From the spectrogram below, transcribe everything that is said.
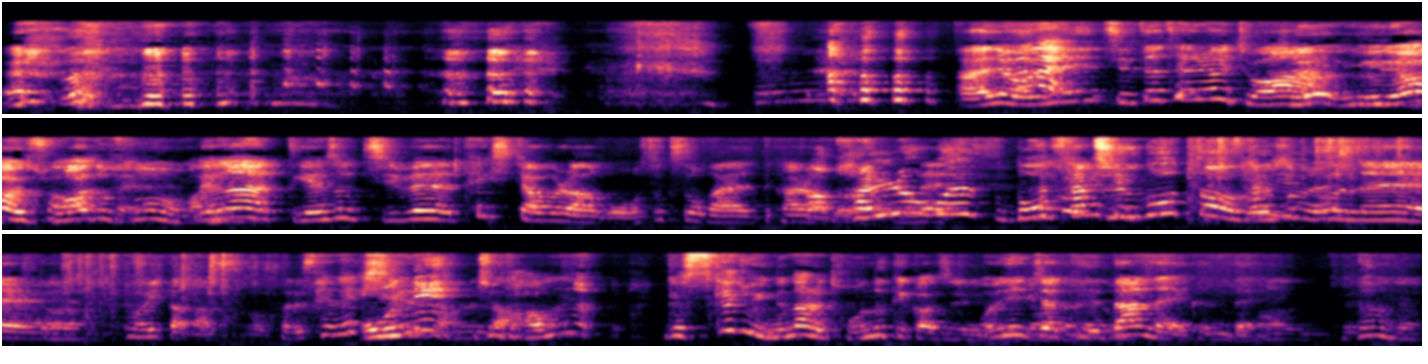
아니 언니 진짜 체력이 좋아. 쟤- 얘가 좋아졌어. 많이. 내가 계속 집에 택시 잡으라고 숙소 가, 아 가라고. 가려고 했어. 너무 30 즐거웠잖아. 왜 그래? 30분을 더 있다 갔어. 그래서 새 택시를 언니. 저 다음날 이게 스케줄 있는 날에 더 늦게까지. 언니 진짜. 대단해 근데. 어 대단해.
